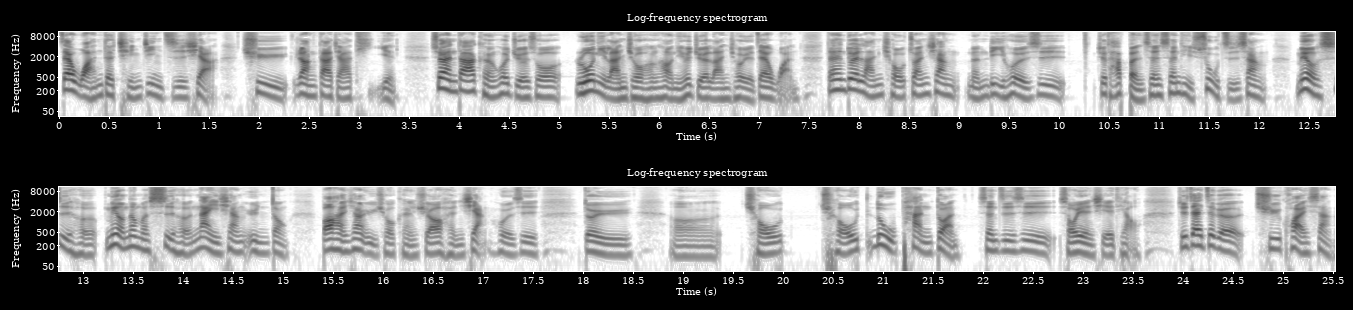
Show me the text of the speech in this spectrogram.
在玩的情境之下去让大家体验。虽然大家可能会觉得说，如果你篮球很好，你会觉得篮球也在玩，但是对篮球专项能力或者是就他本身身体素质上没有适合，没有那么适合那一项运动。包含像羽球可能需要横向，或者是对于呃球球路判断，甚至是手眼协调，就在这个区块上，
